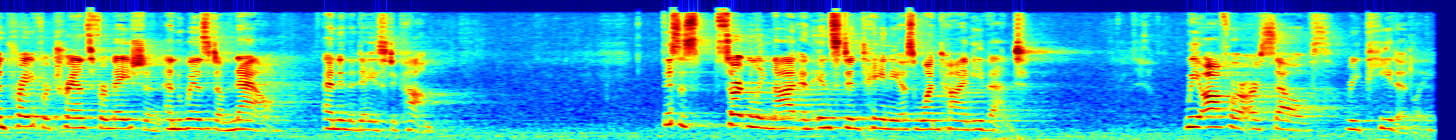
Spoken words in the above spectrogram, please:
and pray for transformation and wisdom now and in the days to come. This is certainly not an instantaneous one time event. We offer ourselves repeatedly.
